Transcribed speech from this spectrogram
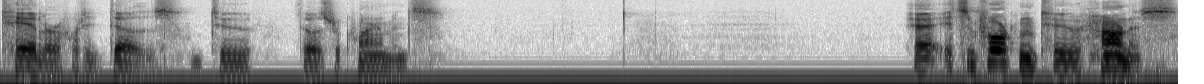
tailor what it does to those requirements. Uh, it's important to harness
